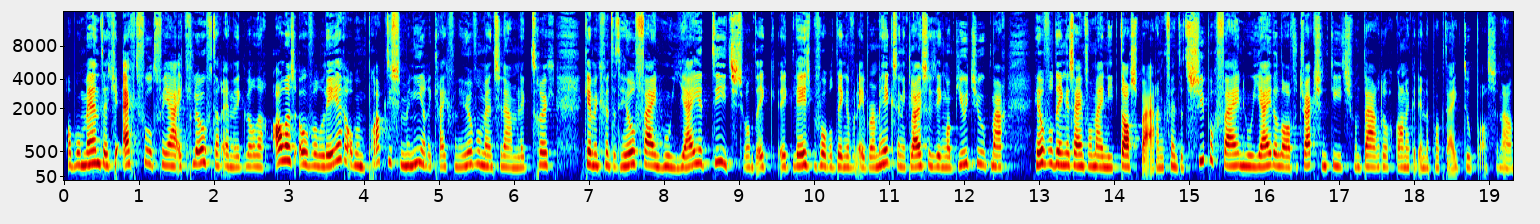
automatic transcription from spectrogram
op het moment dat je echt voelt van ja, ik geloof daarin en ik wil daar alles over leren op een praktische manier. Ik krijg van heel veel mensen namelijk terug, Kim, ik vind het heel fijn hoe jij het teacht. Want ik, ik lees bijvoorbeeld dingen van Abraham Hicks en ik luister dingen op YouTube, maar heel veel dingen zijn voor mij niet tastbaar. En ik vind het super fijn hoe jij de Law of Attraction teacht, want daardoor kan ik het in de praktijk toepassen. Nou,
